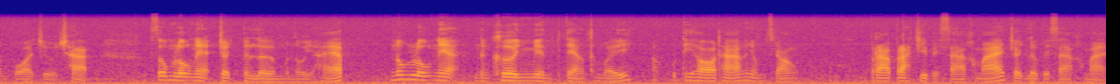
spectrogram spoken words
ទំព័រ GeoChat សូមលោកអ្នកចុចទៅលើមនុយ Help នោះលោកអ្នកនឹងឃើញមានផ្ទាំងថ្មីឧទាហរណ៍ថាខ្ញុំចង់ប្រើប្រាស់ជាភាសាខ្មែរចុចលើភាសាខ្មែរ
